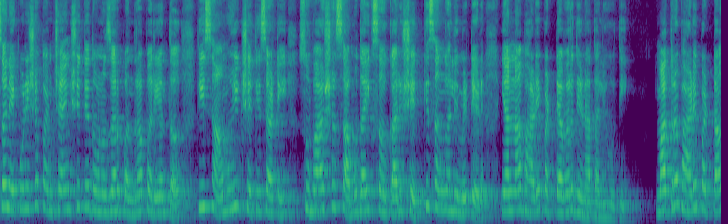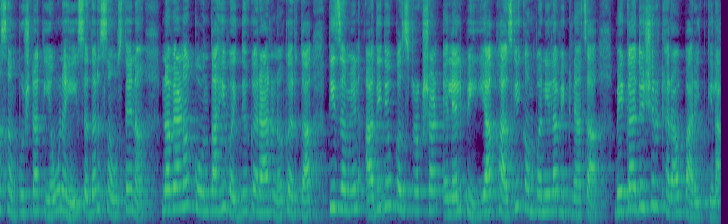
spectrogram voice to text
सन एकोणीसशे पंच्याऐंशी ते दोन हजार पंधरा पर्यंत ती सामूहिक शेतीसाठी सुभाष सामुदायिक सहकारी शेतकी संघ लिमिटेड यांना भाडेपट्ट्यावर देण्यात आली होती. मात्र भाडेपट्टा संपुष्टात येऊनही सदर संस्थेनं नव्यानं कोणताही वैध करार न करता ती जमीन Adidev construction L L P या खासगी कंपनीला विकण्याचा बेकायदेशीर ठराव पारित केला.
